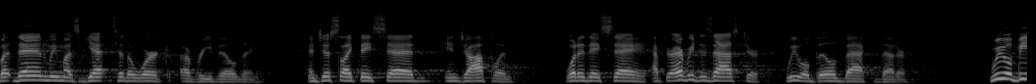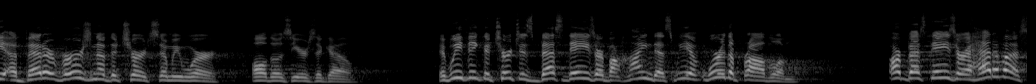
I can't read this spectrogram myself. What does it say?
but then we must get to the work of rebuilding. And just like they said in Joplin, what did they say? After every disaster, we will build back better. We will be a better version of the church than we were all those years ago. If we think the church's best days are behind us, we have, we're the problem. Our best days are ahead of us.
